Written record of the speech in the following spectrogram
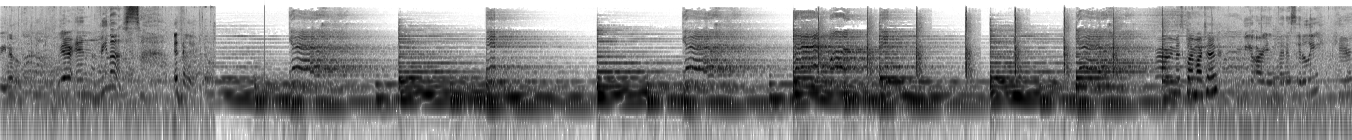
We know. We're in Venus, Italy. Where are we, Miss Claire Martin? We are in Venice, Italy. Here,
